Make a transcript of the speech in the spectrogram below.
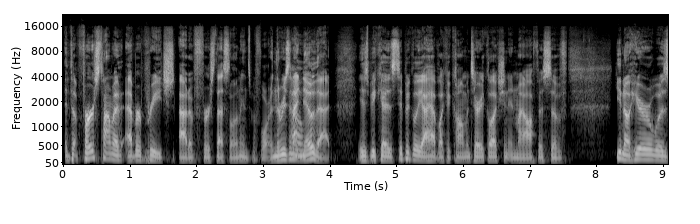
the first time I've ever preached out of First Thessalonians before. And the reason I Oh. know that is because typically I have like a commentary collection in my office of, you know, here was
